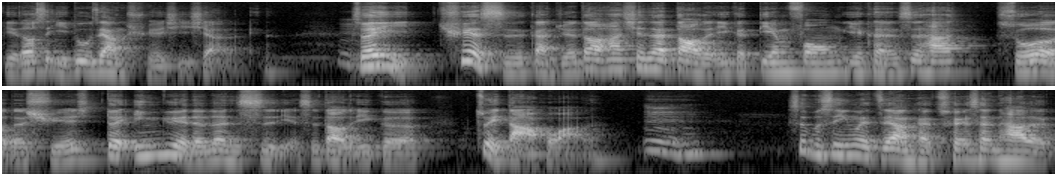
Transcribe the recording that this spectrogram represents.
也都是一路这样学习下来的。所以确实感觉到他现在到了一个巅峰，也可能是他所有的学对音乐的认识也是到了一个最大化了。嗯，是不是因为这样才催生他的？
